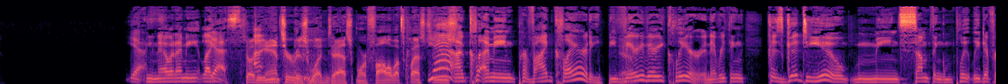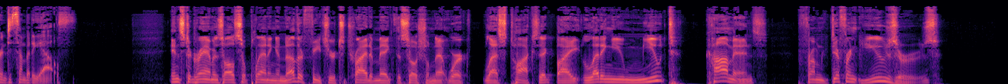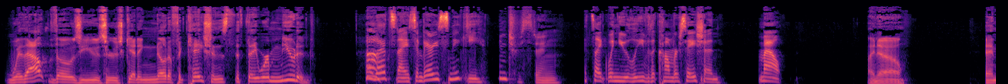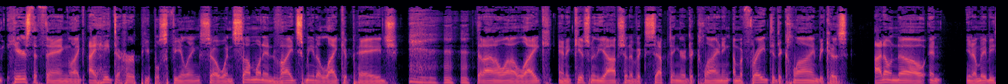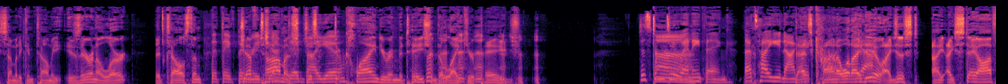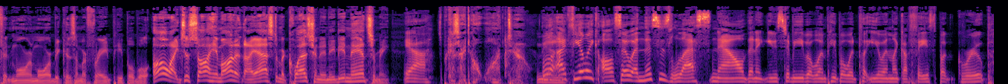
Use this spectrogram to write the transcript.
Yeah. You know what I mean? Like yes. So the answer is what? To ask more follow up questions? Yeah, I'm cl- I mean, provide clarity. Be very, very clear in everything. Because good to you means something completely different to somebody else. Instagram is also planning another feature to try to make the social network less toxic by letting you mute comments from different users without those users getting notifications that they were muted. Oh, that's nice and very sneaky. Interesting. It's like when you leave the conversation. I'm out. I know. And here's the thing like, I hate to hurt people's feelings. So when someone invites me to like a page that I don't want to like, and it gives me the option of accepting or declining, I'm afraid to decline because I don't know. And, you know, maybe somebody can tell me, is there an alert that tells them That they've been Jeff rejected Thomas just you? declined your invitation to like your page? Just don't do Uh, anything. That's how you not That's kind of what I Yeah. do. I just I, I stay off it more and more because I'm afraid people will. Oh, I just saw him on it and I asked him a question and he didn't answer me. Yeah. It's because I don't want to. Well, Yeah. I feel like also, and this is less now than it used to be, but when people would put you in like a Facebook group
